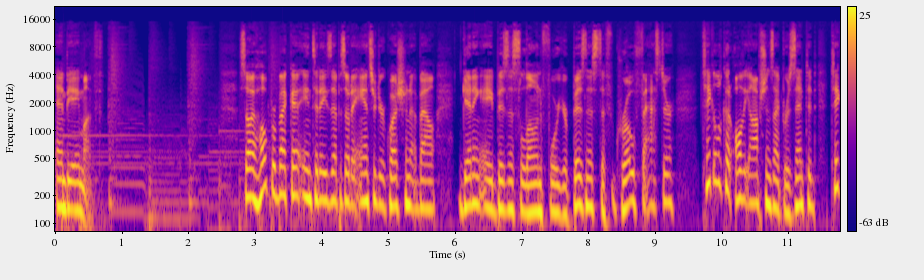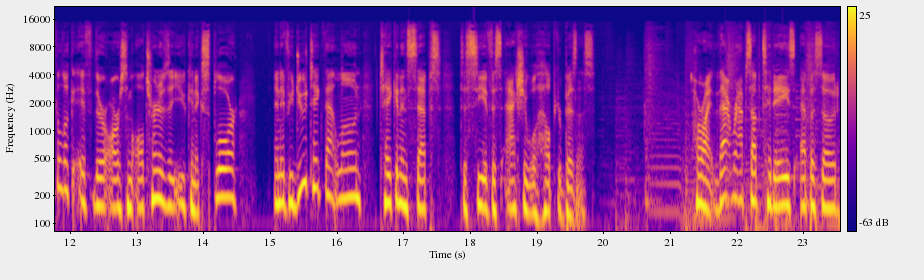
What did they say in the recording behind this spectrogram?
MBA month. So I hope, Rebecca, in today's episode, I answered your question about getting a business loan for your business to grow faster. Take a look at all the options I presented. Take a look if there are some alternatives that you can explore. And if you do take that loan, take it in steps to see if this actually will help your business. All right, that wraps up today's episode.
